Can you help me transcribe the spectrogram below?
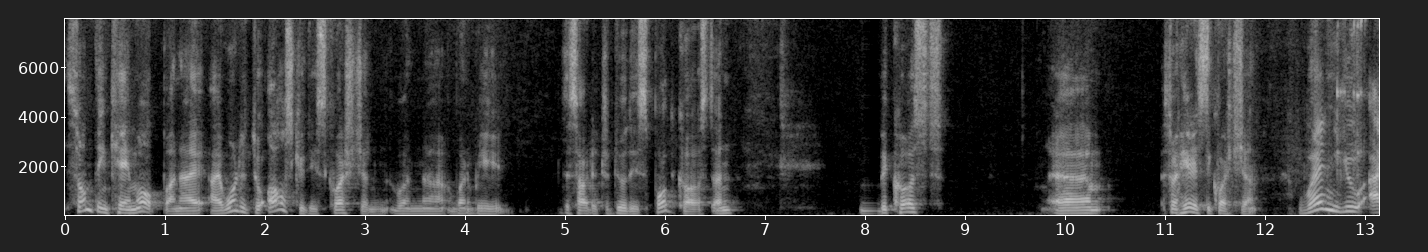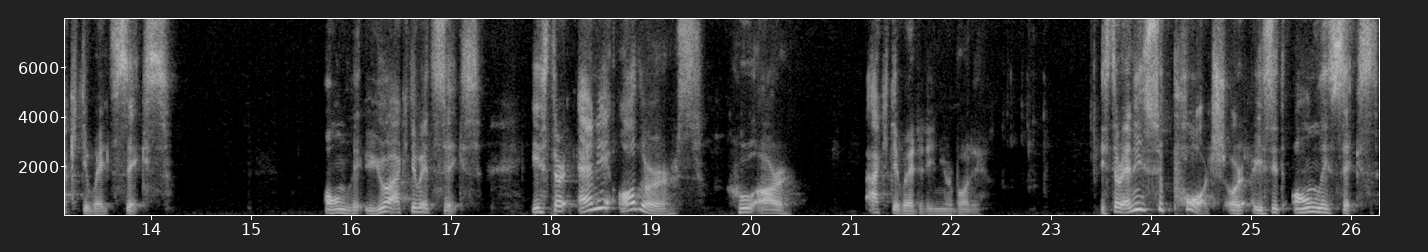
something came up, and I, I wanted to ask you this question when, uh, when we decided to do this podcast. And because um, so here is the question. When you activate six, only you activate six, is there any others who are activated in your body? Is there any support or is it only six?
